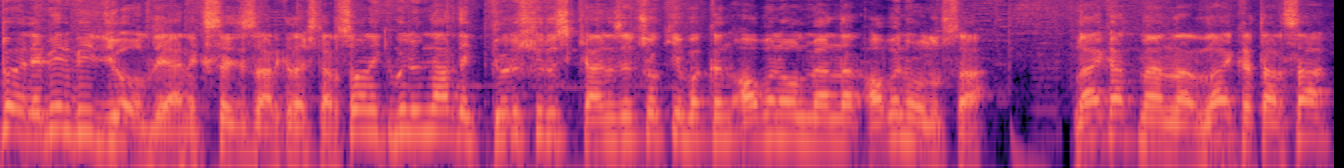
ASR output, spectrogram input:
Böyle bir video oldu yani kısacası arkadaşlar. Sonraki bölümlerde görüşürüz. Kendinize çok iyi bakın. Abone olmayanlar abone olursa, like atmayanlar like atarsa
